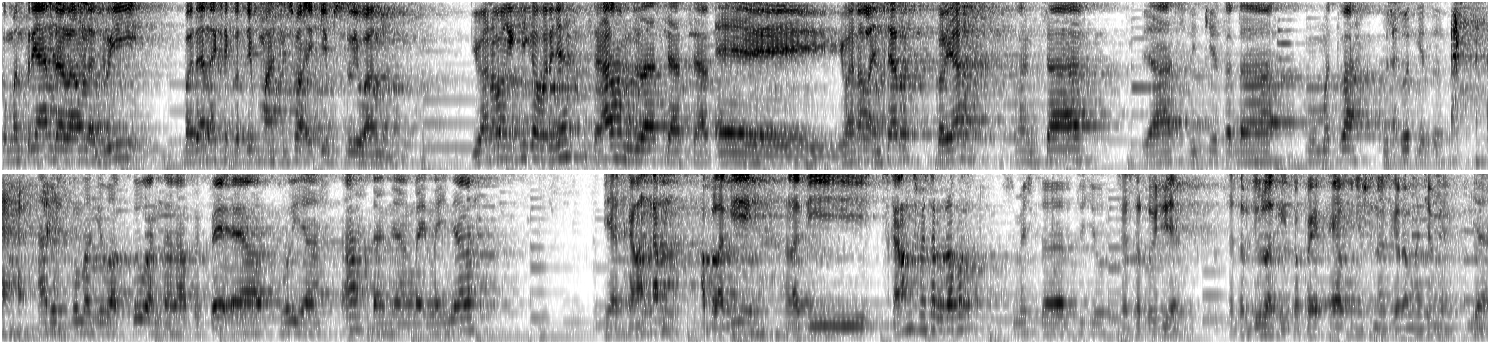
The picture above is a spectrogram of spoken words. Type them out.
Kementerian Dalam Negeri Badan Eksekutif Mahasiswa IKIP Siliwangi. Gimana Bang Iki kabarnya? Sehat? Alhamdulillah sehat-sehat. Eh, gimana lancar kuliah? Lancar. Ya sedikit ada mumet lah, kusut gitu. Harus membagi waktu antara PPL, kuliah, ah dan yang lain-lainnya lah. Ya sekarang kan apalagi lagi sekarang semester berapa kan? Semester 7. Semester 7 ya. Semester 7 lagi PPL penyusunan segala macam ya. Ya.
